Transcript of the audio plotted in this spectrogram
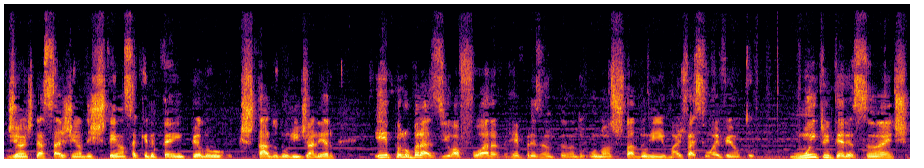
diante dessa agenda extensa que ele tem pelo estado do Rio de Janeiro e pelo Brasil afora, representando o nosso estado do Rio. Mas vai ser um evento muito interessante,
